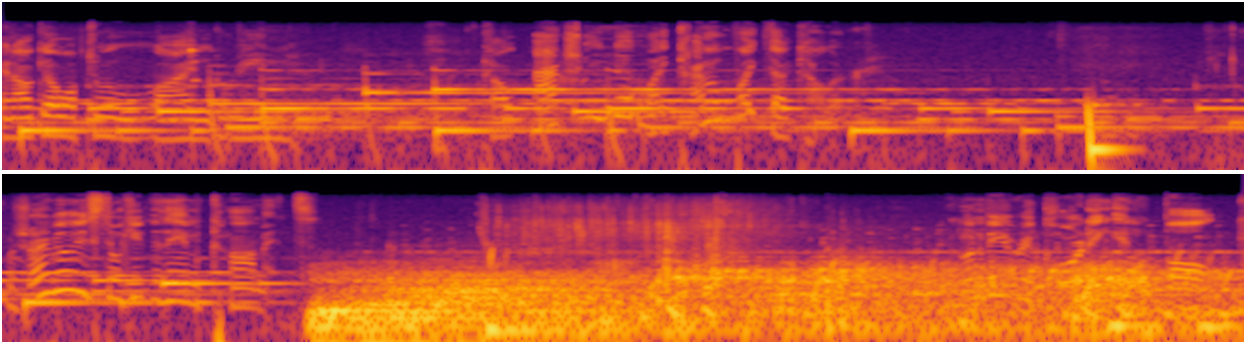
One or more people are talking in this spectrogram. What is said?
And I'll go up to a lime green color. Actually, no, I kind of like that color. Or should I really still keep the name Comet? I'm going to be recording in bulk.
